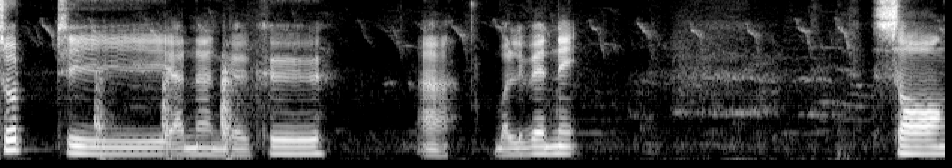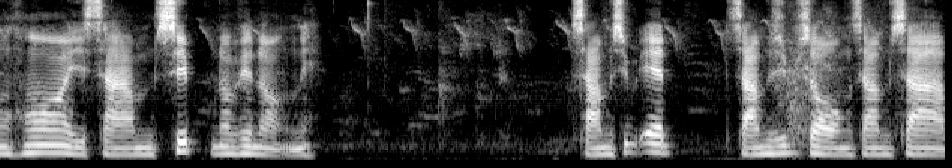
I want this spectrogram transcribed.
สุดๆที่อันนั้นก็คืออ่าบริเวณนี้สองห้อยสามสิบเนาะพี่น้องนี่สามสิบเอ็ดสามสิบสองสามสาม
